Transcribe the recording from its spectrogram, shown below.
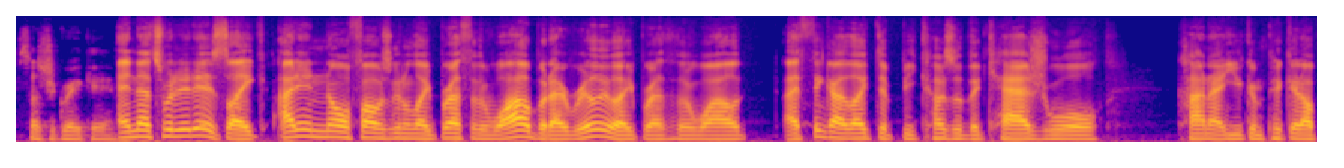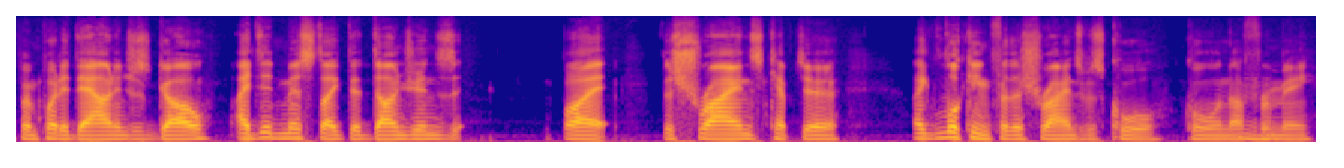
such a great game. And that's what it is. Like, I didn't know if I was going to like Breath of the Wild, but I really like Breath of the Wild. I think I liked it because of the casual kind of you can pick it up and put it down and just go. I did miss like the dungeons, but the shrines kept you like looking for the shrines was cool, cool enough for me.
